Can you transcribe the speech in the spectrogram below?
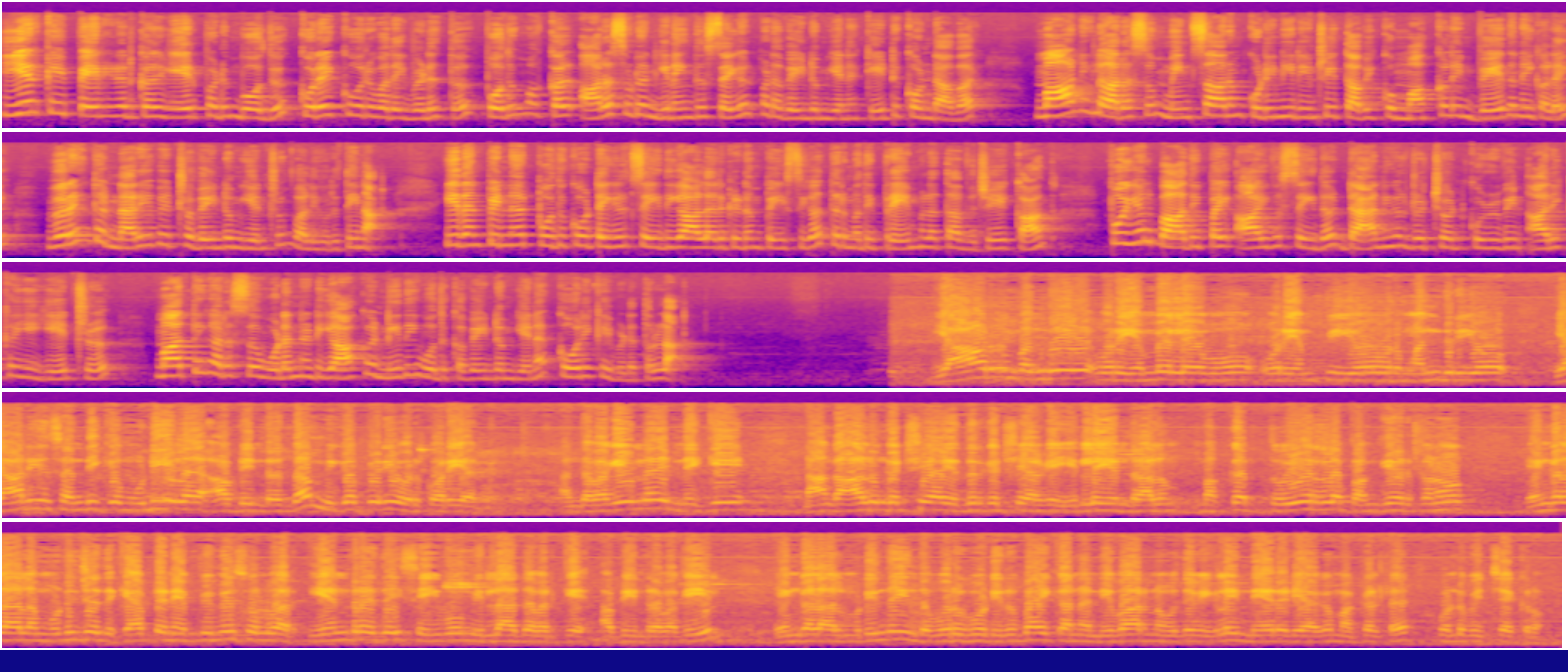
இயற்கை பேரிடர்கள் ஏற்படும் போது குறை கூறுவதை விடுத்து பொதுமக்கள் அரசுடன் இணைந்து செயல்பட வேண்டும் என கேட்டுக்கொண்ட அவர் மாநில அரசும் மின்சாரம் குடிநீரின்றி தவிக்கும் மக்களின் வேதனைகளை விரைந்து நிறைவேற்ற வேண்டும் என்றும் வலியுறுத்தினார். இதன் பின்னர் புதுக்கோட்டையில் செய்தியாளர்களிடம் பேசிய திருமதி பிரேமலதா விஜயகாந்த் புயல் பாதிப்பை ஆய்வு செய்த டேனியல் ரிச்சர்ட் குழுவின் அறிக்கையை ஏற்று மத்திய அரசு உடனடியாக நிதி ஒதுக்க வேண்டும் என கோரிக்கை விடுத்துள்ளார். யாரும் வந்து ஒரு எம்எல்ஏவோ ஒரு எம்பியோ ஒரு மந்திரியோ யாரையும் சந்திக்க முடியல அப்படின்றது தான் மிகப்பெரிய ஒரு குறையா இருக்கு. அந்த வகையில் இன்னைக்கு நாங்கள் ஆளுங்கட்சியாக எதிர்கட்சியாக இல்லை என்றாலும் மக்கள் துயரில் பங்கேற்கணும். எங்களால் முடிஞ்சது கேப்டன் எப்பயுமே சொல்வார் என்றதை செய்வோம் இல்லாதவர்க்கே அப்படின்ற வகையில் எங்களால் முடிந்த இந்த ஒரு கோடி ரூபாய்க்கான நிவாரண உதவிகளை நேரடியாக மக்கள்கிட்ட கொண்டு போய் சேர்க்குறோம்.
